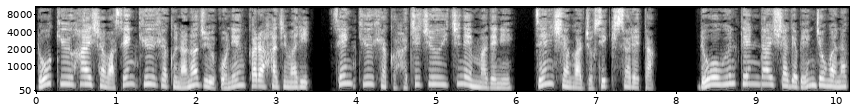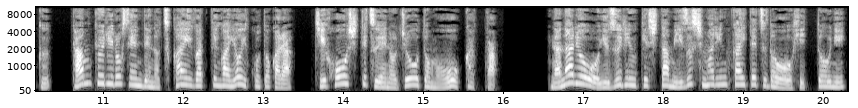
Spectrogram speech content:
老朽廃車は1975年から始まり、1981年までに全車が除籍された。両運転台車で便所がなく、短距離路線での使い勝手が良いことから、地方私鉄への譲渡も多かった。7両を譲り受けした水島臨海鉄道を筆頭に、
